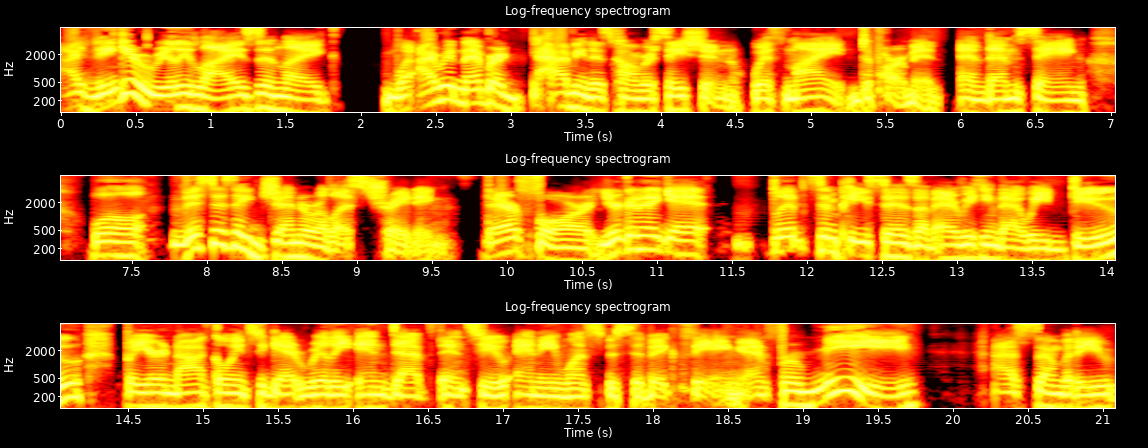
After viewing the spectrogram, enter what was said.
I think it really lies in like what I remember having this conversation with my department and them saying, well, this is a generalist training. Therefore, you're going to get blips and pieces of everything that we do, but you're not going to get really in depth into any one specific thing. And for me, as somebody,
